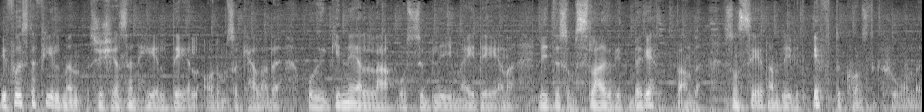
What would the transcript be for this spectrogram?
I första filmen så känns en hel del av de så kallade originella och sublima idéerna lite som slarvigt berättande som sedan blivit efterkonstruktioner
